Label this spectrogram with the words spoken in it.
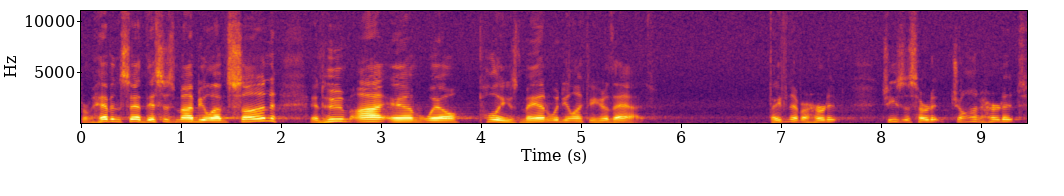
from heaven said, This is my beloved Son, in whom I am well pleased. Man, wouldn't you like to hear that? They've never heard it. Jesus heard it. John heard it.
